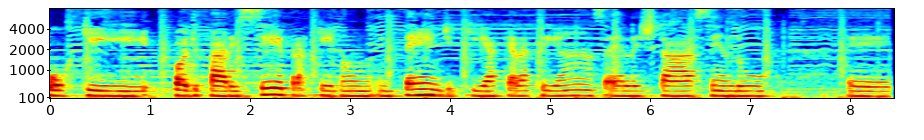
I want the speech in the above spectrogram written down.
Porque pode parecer para quem não entende que aquela criança ela está sendo é,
